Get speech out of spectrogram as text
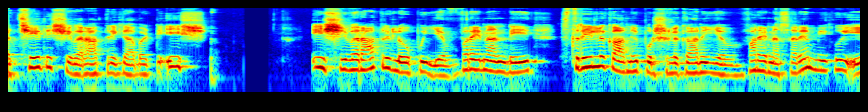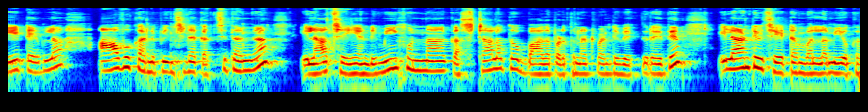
వచ్చేది శివరాత్రి కాబట్టి ఈ ఈ శివరాత్రిలోపు ఎవరైనా అండి స్త్రీలు కానీ పురుషులు కానీ ఎవరైనా సరే మీకు ఏ టైంలో ఆవు కనిపించినా ఖచ్చితంగా ఇలా చేయండి. మీకున్న కష్టాలతో బాధపడుతున్నటువంటి వ్యక్తులైతే ఇలాంటివి చేయటం వల్ల మీ యొక్క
